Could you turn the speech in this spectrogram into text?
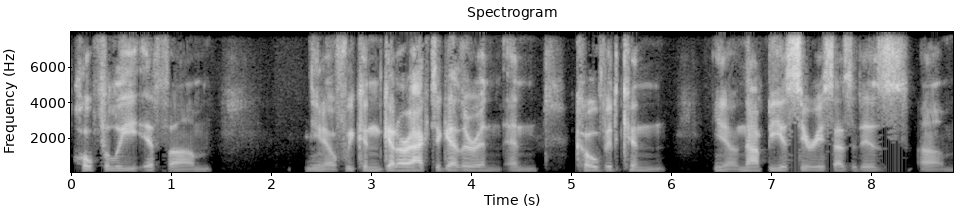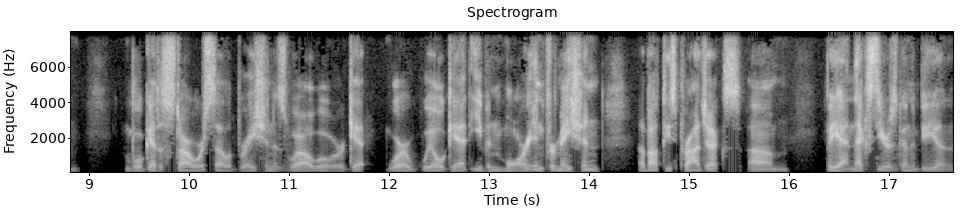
Hopefully, if um, you know, if we can get our act together and and COVID can, you know, not be as serious as it is, um, we'll get a Star Wars celebration as well, where we'll get where we'll get even more information about these projects. Um, but yeah, next year is going to be a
